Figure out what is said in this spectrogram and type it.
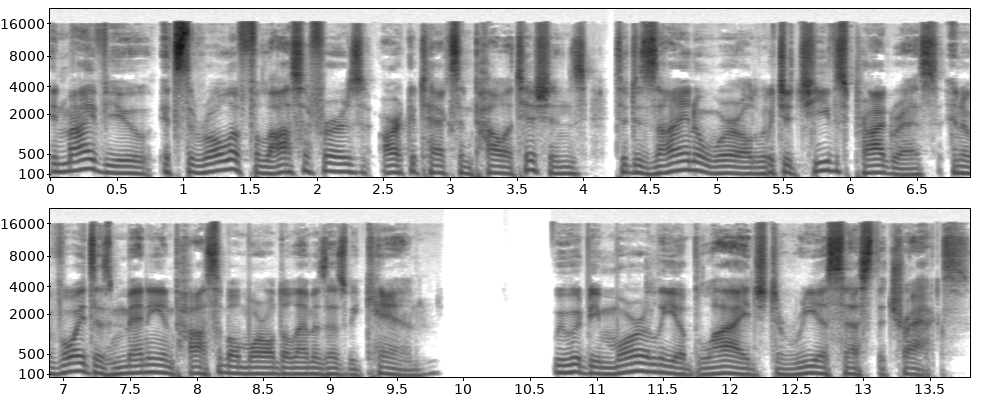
In my view, it's the role of philosophers, architects, and politicians to design a world which achieves progress and avoids as many impossible moral dilemmas as we can. We would be morally obliged to reassess the tracks.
